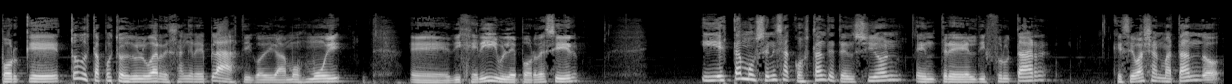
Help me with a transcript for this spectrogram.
Porque todo está puesto desde un lugar de sangre de plástico, digamos, muy eh, digerible, por decir. Y estamos en esa constante tensión entre el disfrutar que se vayan matando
